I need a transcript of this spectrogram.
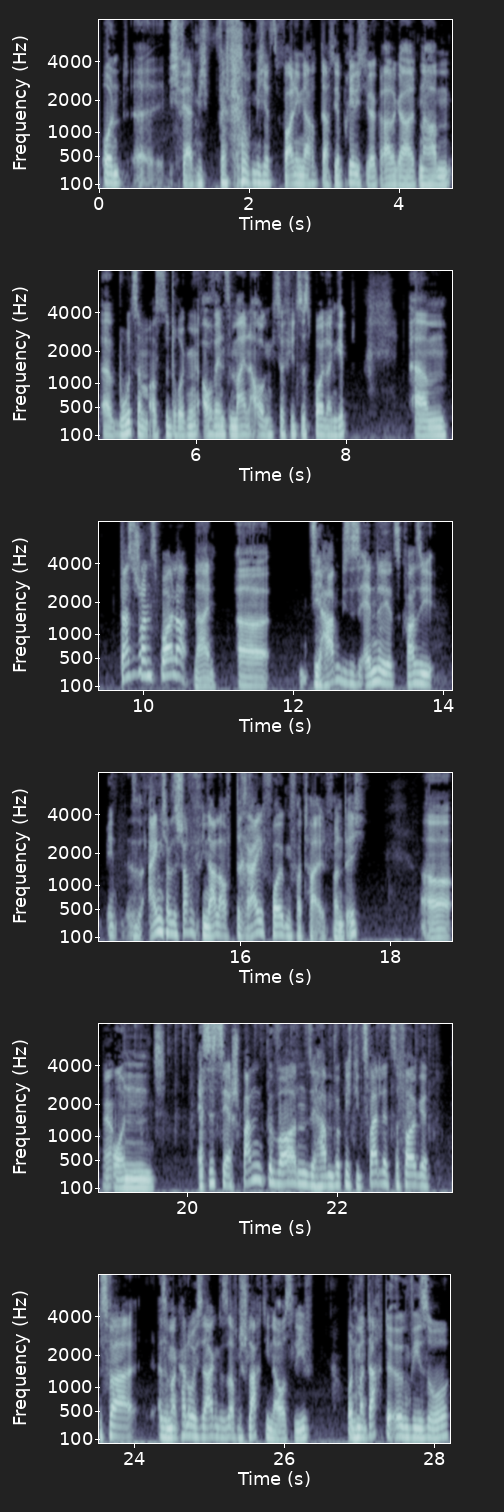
und äh, ich werde mich werd versuchen, mich jetzt vor allen Dingen nach, nach der Predigt, die wir gerade gehalten haben, äh, behutsam auszudrücken, auch wenn es in meinen Augen nicht so viel zu spoilern gibt. Ähm, das ist schon ein Spoiler? Nein. Äh, sie haben dieses Ende jetzt quasi, in, also eigentlich haben sie das Staffelfinale auf drei Folgen verteilt, fand ich. Äh, Und es ist sehr spannend geworden. Sie haben wirklich die zweitletzte Folge, das war, also man kann ruhig sagen, dass es auf eine Schlacht hinauslief. Und man dachte irgendwie so,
